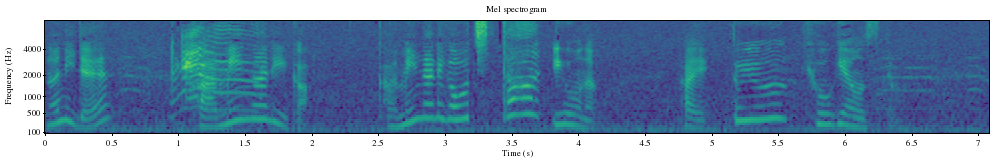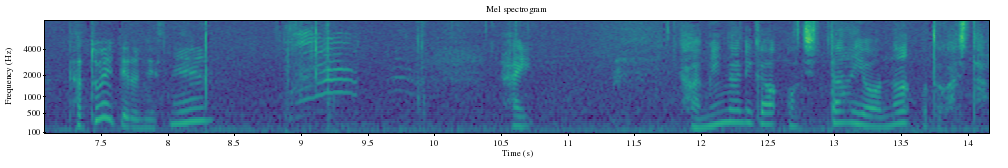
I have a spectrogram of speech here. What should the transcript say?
何で？雷が。雷が落ちたような、はい、という表現をしてます。例えてるんですね。はい。雷が落ちたような音がした。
